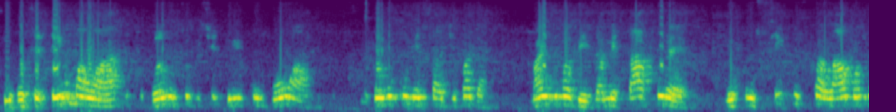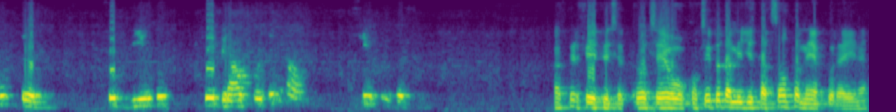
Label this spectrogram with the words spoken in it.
se você tem um mau hábito, vamos substituir com um bom hábito. Vamos começar devagar. Mais uma vez, a metáfora é: eu consigo escalar uma montanha, subindo degrau por degrau. Simples assim. Ah, perfeito, você trouxe o conceito da meditação também é por aí, né?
